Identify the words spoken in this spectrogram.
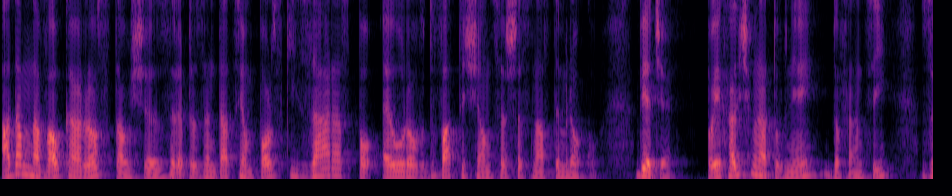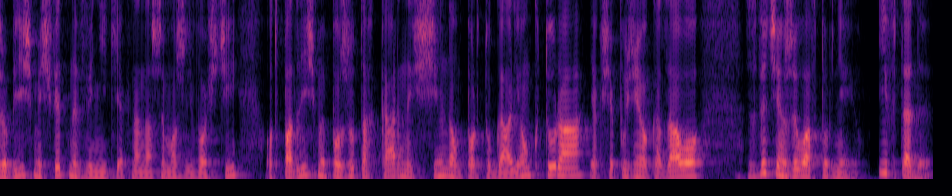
Adam Nawałka rozstał się z reprezentacją Polski zaraz po Euro w 2016 roku. Wiecie, Pojechaliśmy na turniej do Francji, zrobiliśmy świetny wynik jak na nasze możliwości, odpadliśmy po rzutach karnych silną Portugalią, która, jak się później okazało, zwyciężyła w turnieju. I wtedy,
